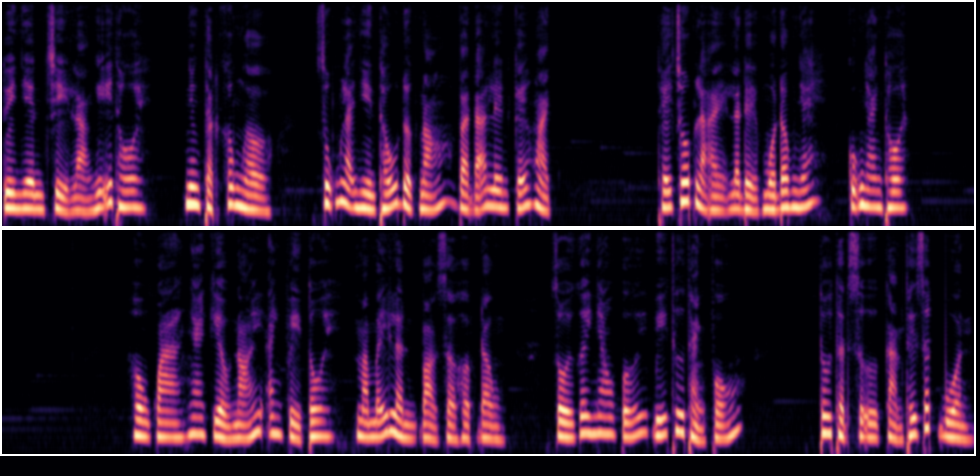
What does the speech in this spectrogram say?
Tuy nhiên chỉ là nghĩ thôi, nhưng thật không ngờ Dũng lại nhìn thấu được nó và đã lên kế hoạch. Thế chốt lại là để mùa đông nhé, cũng nhanh thôi. Hôm qua nghe Kiều nói anh vì tôi mà mấy lần bỏ dở hợp đồng rồi gây nhau với bí thư thành phố. Tôi thật sự cảm thấy rất buồn.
